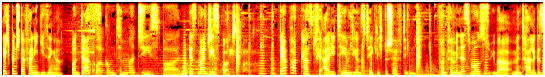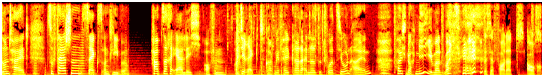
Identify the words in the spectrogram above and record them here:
ich bin Stefanie Giesinger und das ist mein G-Spot. Der Podcast für all die Themen, die uns täglich beschäftigen. Von Feminismus über mentale Gesundheit zu Fashion, Sex und Liebe. Hauptsache ehrlich, offen und direkt. Oh Gott, mir fällt gerade eine Situation ein. Habe ich noch nie jemandem erzählt. Das erfordert auch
